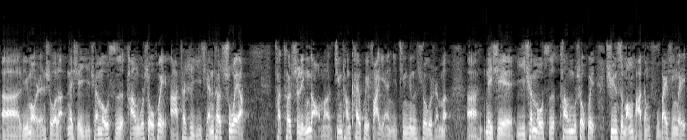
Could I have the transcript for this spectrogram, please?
呃，李某人说了，那些以权谋私、贪污受贿啊，他是以前他说呀。他他是领导嘛，经常开会发言，你听听他说过什么啊？那些以权谋私、贪污受贿、徇私枉法等腐败行为，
